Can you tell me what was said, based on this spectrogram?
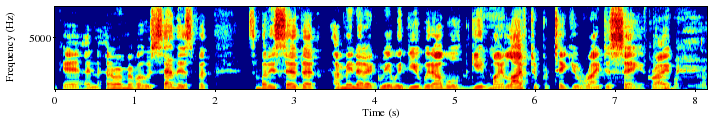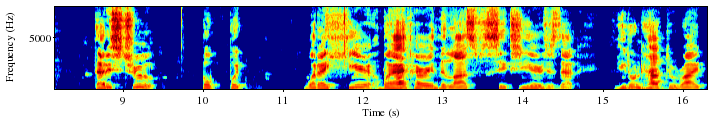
Okay. And I don't remember who said this, but somebody said that I may not agree with you, but I will give my life to protect your right to say it, right? Mm-hmm. That is true. But but what I hear what I've heard in the last six years is that you don't have to write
